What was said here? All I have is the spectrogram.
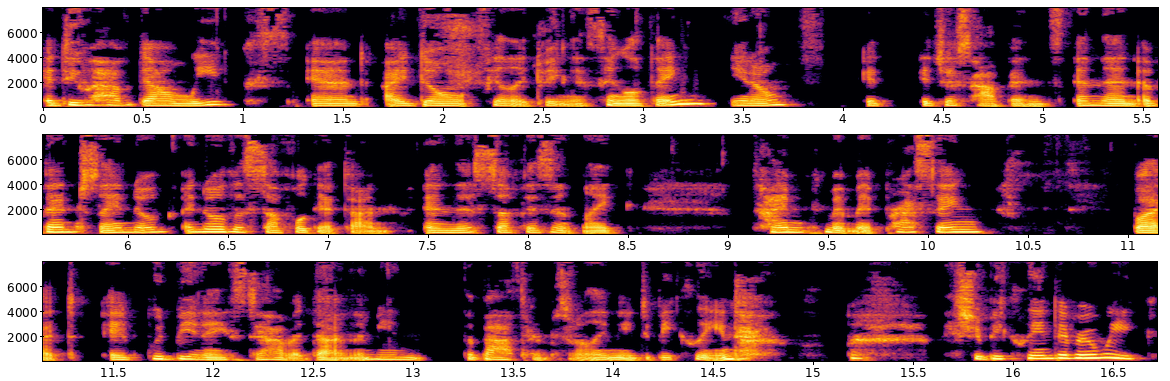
I do have down weeks and I don't feel like doing a single thing, you know, it, it just happens. And then eventually I know, I know the stuff will get done. And this stuff isn't like time commitment pressing, but it would be nice to have it done. I mean, the bathrooms really need to be cleaned. they should be cleaned every week.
